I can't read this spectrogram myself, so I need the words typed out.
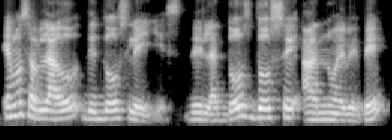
hemos hablado de dos leyes, de la 212A9B,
